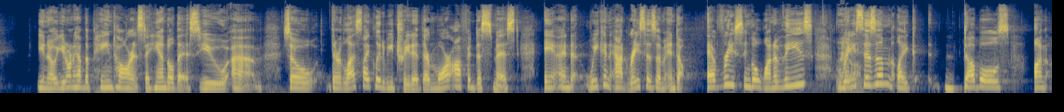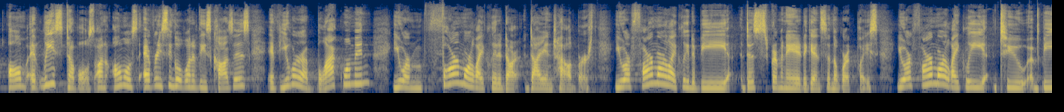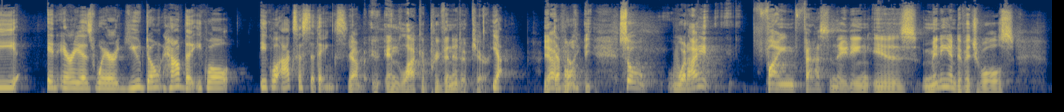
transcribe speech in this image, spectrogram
You know, you don't have the pain tolerance to handle this. You, um, so they're less likely to be treated. They're more often dismissed, and we can add racism into every single one of these. Racism like doubles on all at least doubles on almost every single one of these causes. If you are a black woman, you are far more likely to die, in childbirth. You are far more likely to be discriminated against in the workplace. You are far more likely to be in areas where you don't have the equal equal access to things. Yeah, and lack of preventative care. Yeah. Yeah, definitely. mo- so what I find fascinating is many individuals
